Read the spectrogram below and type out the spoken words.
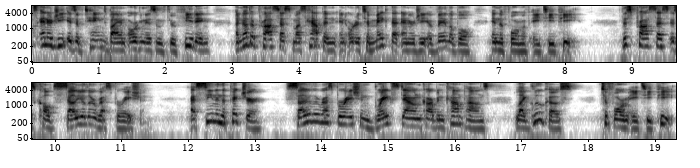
Once energy is obtained by an organism through feeding, another process must happen in order to make that energy available in the form of ATP. This process is called cellular respiration. As seen in the picture, cellular respiration breaks down carbon compounds, like glucose, to form ATP.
